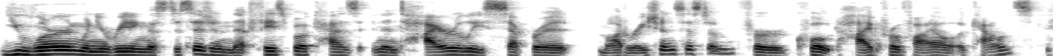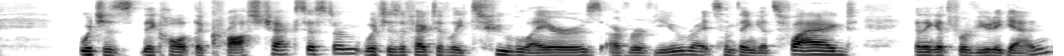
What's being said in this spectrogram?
you learn when you're reading this decision that Facebook has an entirely separate moderation system for quote high profile accounts which is they call it the cross check system which is effectively two layers of review right? Something gets flagged and then gets reviewed again.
